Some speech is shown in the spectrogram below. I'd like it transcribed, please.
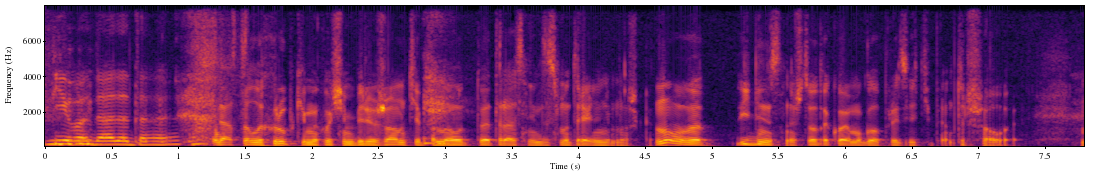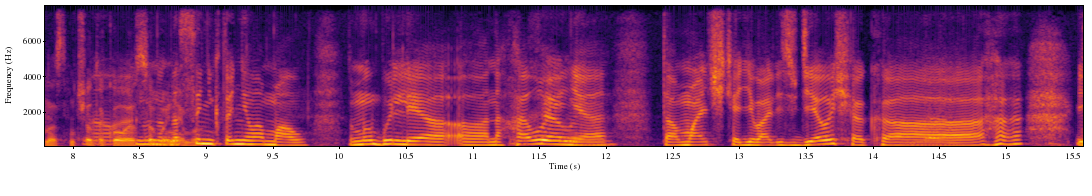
пива, да-да-да. Да, столы хрупкие, мы их очень бережем, типа, но вот в этот раз не досмотрели немножко. Ну, вот единственное, что такое могло произойти, прям трешовое. У нас ничего такого ну, особо не носы было. никто не ломал. Но мы были э, на Хэллоуине, Хэллоуин. там мальчики одевались в девочек, а, и,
